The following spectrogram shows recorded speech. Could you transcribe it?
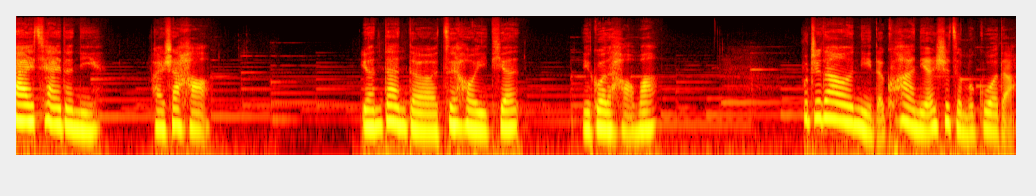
嗨，亲爱的你，晚上好。元旦的最后一天，你过得好吗？不知道你的跨年是怎么过的？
